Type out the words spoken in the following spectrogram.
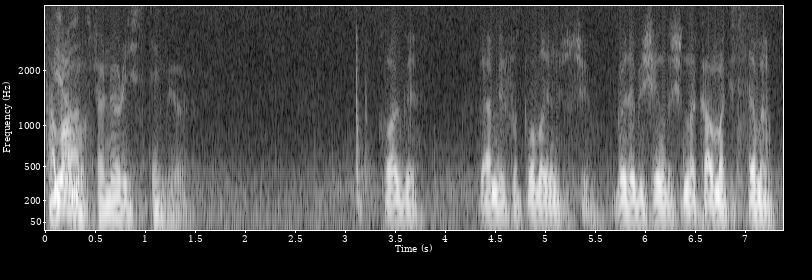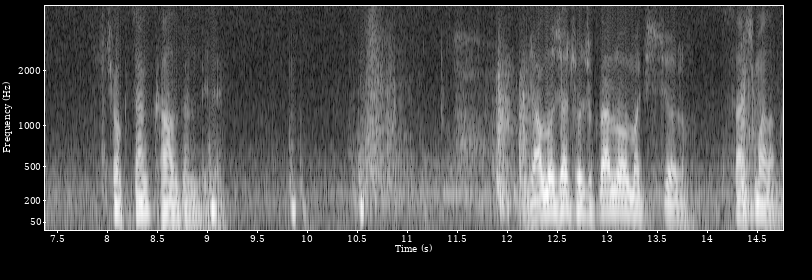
Tamam bir mı? antrenör istemiyorum. Kolbi, ben bir futbol oyuncusuyum. Böyle bir şeyin dışında kalmak istemem. Çoktan kaldın bile. Yalnızca çocuklarla olmak istiyorum. Saçmalama.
